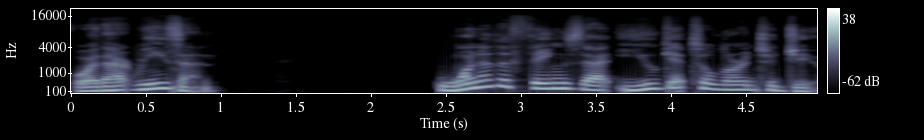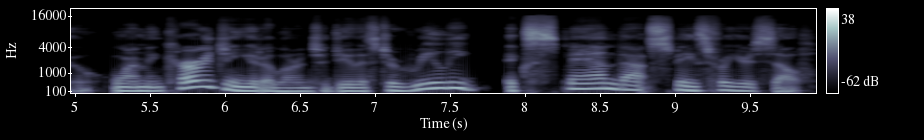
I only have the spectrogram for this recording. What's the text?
For that reason, one of the things that you get to learn to do, or I'm encouraging you to learn to do, is to really expand that space for yourself.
